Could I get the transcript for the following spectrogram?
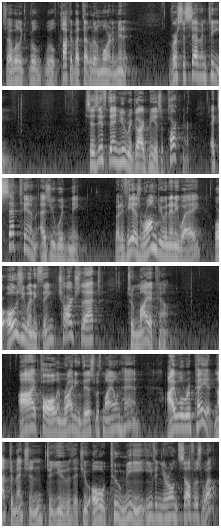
So we'll, we'll, we'll talk about that a little more in a minute. Verses 17. He says, if then you regard me as a partner, accept him as you would me. But if he has wronged you in any way or owes you anything, charge that to my account. I, Paul, am writing this with my own hand. I will repay it, not to mention to you that you owe to me even your own self as well.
